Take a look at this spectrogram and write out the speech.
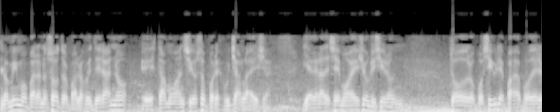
lo mismo para nosotros, para los veteranos, estamos ansiosos por escucharla a ella. Y agradecemos a ellos que hicieron todo lo posible para poder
